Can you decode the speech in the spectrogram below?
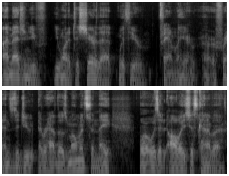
I imagine you've you wanted to share that with your family or, or friends. Did you ever have those moments and they or was it always just kind of a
